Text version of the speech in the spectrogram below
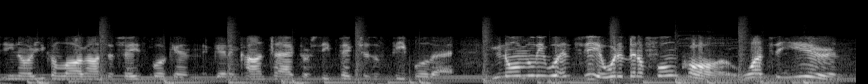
you know you can log on to Facebook and get in contact or see pictures of people that you normally wouldn't see. It would have been a phone call once a year and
